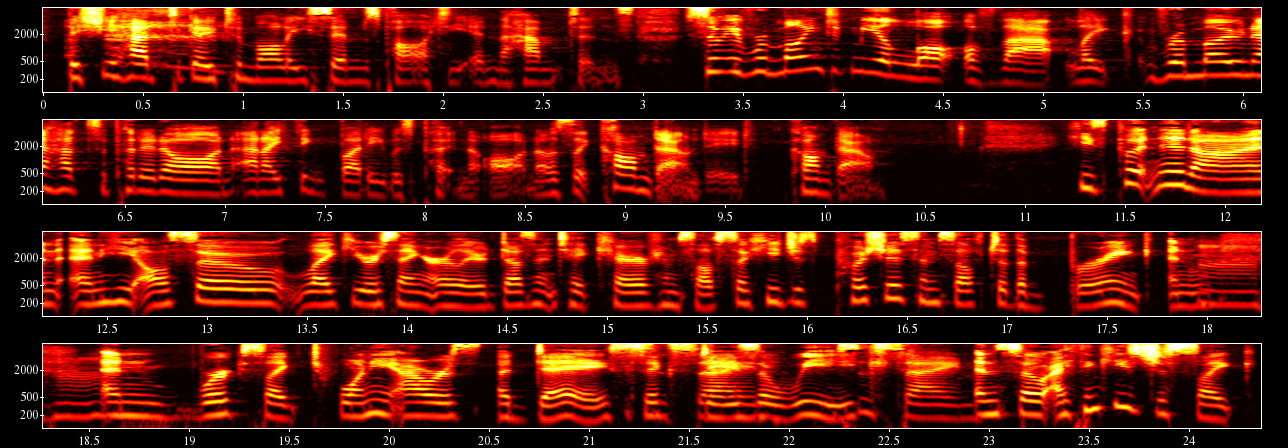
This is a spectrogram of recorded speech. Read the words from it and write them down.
but she had to go to Molly Sims party in the Hamptons. So it reminded me a lot of that. Like Ramona had to put it on and I think Buddy was putting it on. I was like calm down dude. Calm down he's putting it on and he also like you were saying earlier doesn't take care of himself so he just pushes himself to the brink and Mm-hmm. and works like 20 hours a day 6 days a week It's insane. and so i think he's just like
